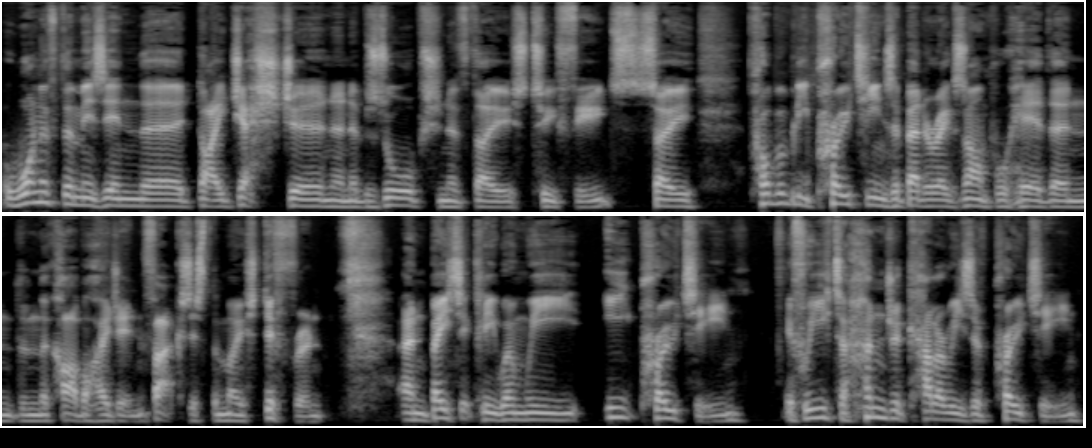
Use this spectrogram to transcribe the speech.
one of them is in the digestion and absorption of those two foods. So probably protein's a better example here than than the carbohydrate and fat because it's the most different. And basically, when we eat protein, if we eat 100 calories of protein,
